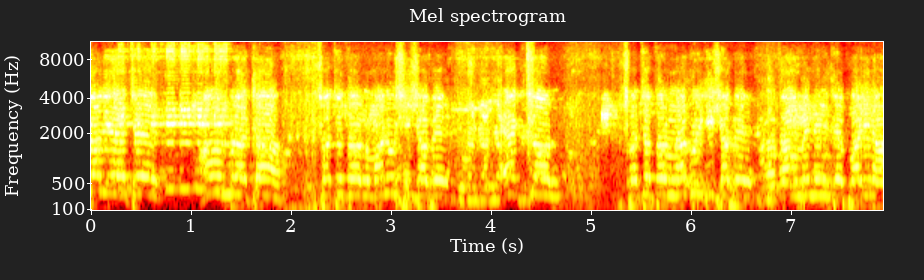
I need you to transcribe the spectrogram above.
চালিয়েছে, আমরা যা সচেতন মানুষ হিসাবে, একজন সচেতন নাগরিক হিসাবে তা মেনে নিতে পারি না।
